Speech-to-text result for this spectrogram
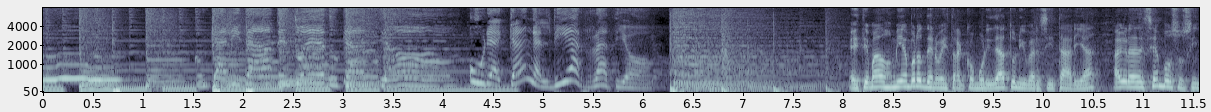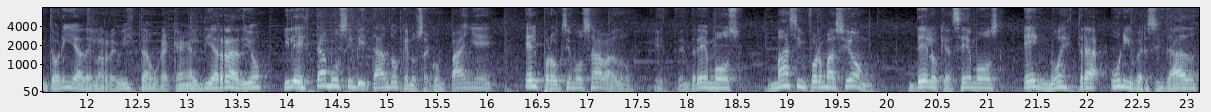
uh, con calidad en tu educación. Huracán al día radio. Estimados miembros de nuestra comunidad universitaria, agradecemos su sintonía de la revista Huracán al Día Radio y le estamos invitando que nos acompañe el próximo sábado, que tendremos más información de lo que hacemos en nuestra Universidad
